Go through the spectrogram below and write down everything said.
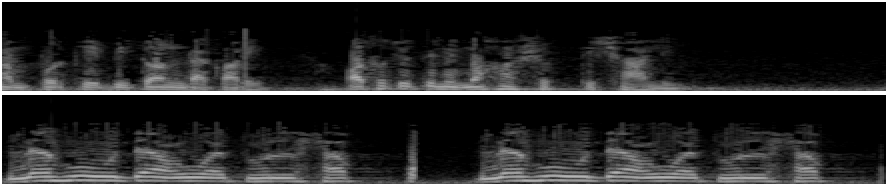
সম্পর্কে বিতণ্ডা করে অথচ তিনি মহাশক্তিশালী له دعوة الحق له دعوة الحق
